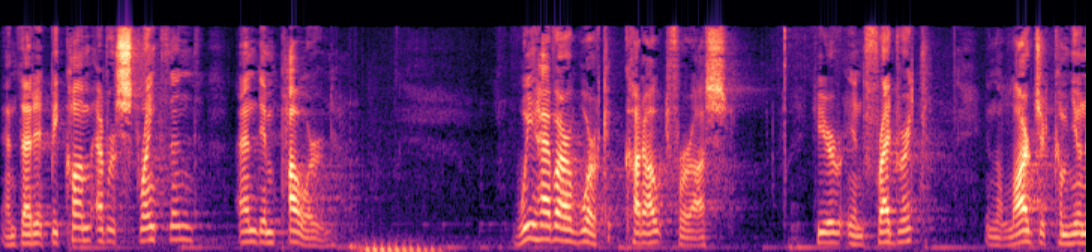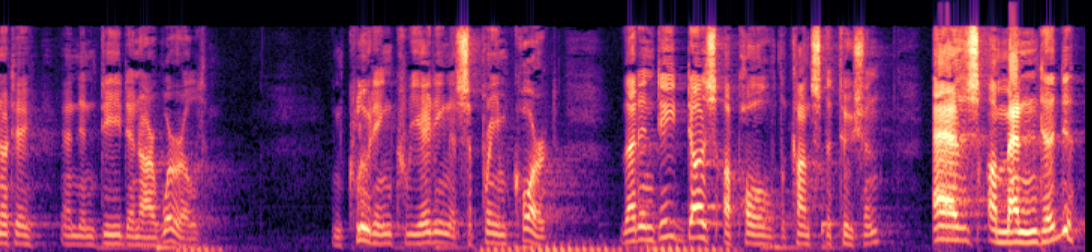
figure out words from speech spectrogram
and that it become ever strengthened and empowered. We have our work cut out for us here in Frederick, in the larger community, and indeed in our world, including creating a Supreme Court that indeed does uphold the Constitution as amended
